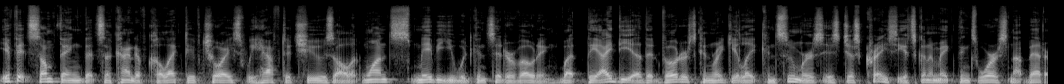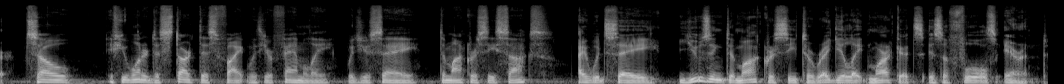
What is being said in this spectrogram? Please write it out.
if it's something that's a kind of collective choice, we have to choose all at once, maybe you would consider voting. But the idea that voters can regulate consumers is just crazy. It's going to make things worse, not better. So if you wanted to start this fight with your family, would you say democracy sucks? I would say using democracy to regulate markets is a fool's errand.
